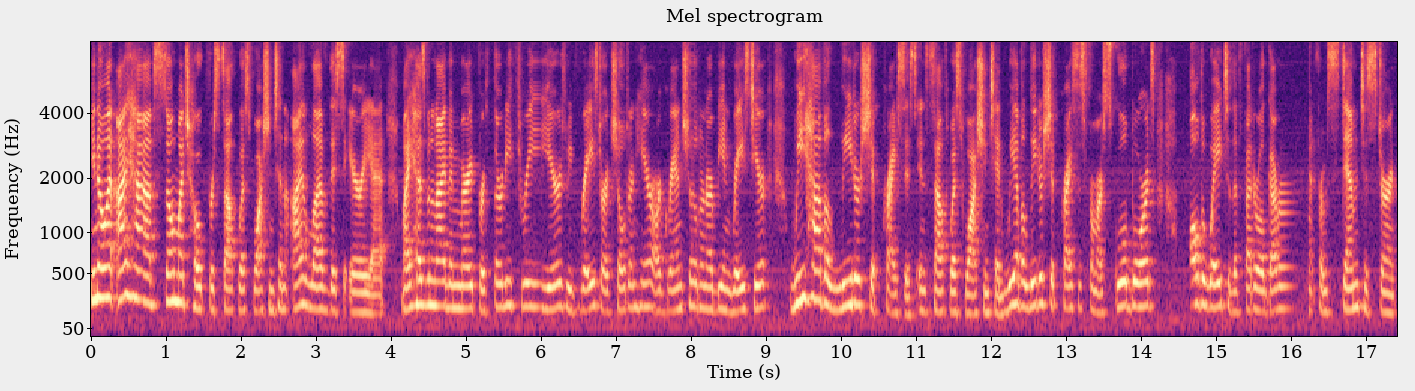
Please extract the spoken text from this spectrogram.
You know what? I have so much hope for Southwest Washington. I love this area. My husband and I have been married for 33 years. We've raised our children here. Our grandchildren are being raised here. We have a leadership crisis in Southwest Washington. We have a leadership crisis from our school boards all the way to the federal government from STEM to Stern.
